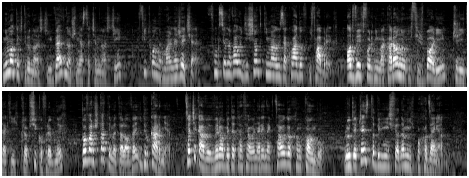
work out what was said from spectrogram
Mimo tych trudności, wewnątrz miasta ciemności kwitło normalne życie. Funkcjonowały dziesiątki małych zakładów i fabryk. Od wytwórni makaronu i fishboli, czyli takich klopsików rybnych, po warsztaty metalowe i drukarnie, Co ciekawe, wyroby te trafiały na rynek całego Hongkongu. Ludzie często byli nieświadomi ich pochodzenia.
